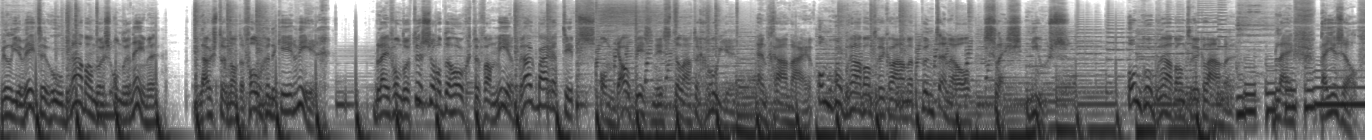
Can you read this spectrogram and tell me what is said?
Wil je weten hoe Brabanders ondernemen? Luister dan de volgende keer weer. Blijf ondertussen op de hoogte van meer bruikbare tips om jouw business te laten groeien. En ga naar omroepbrabantreclame.nl slash nieuws. Omroep Brabant Reclame. Blijf bij jezelf.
